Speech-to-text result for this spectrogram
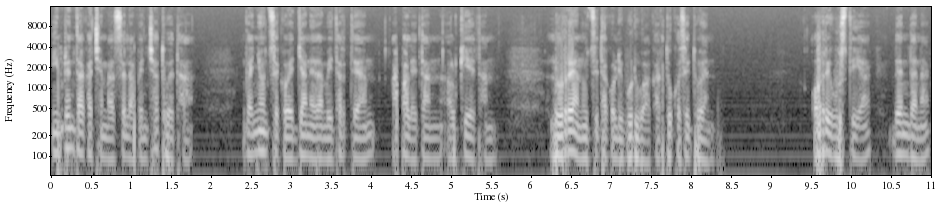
Inprentak atzen bat zela pentsatu eta gainontzeko etjan edan bitartean, apaletan, aulkietan, lurrean utzitako liburuak hartuko zituen. Horri guztiak, dendanak,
